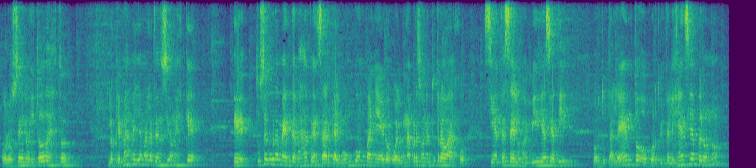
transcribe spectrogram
o los celos y todo esto, lo que más me llama la atención es que eh, tú seguramente vas a pensar que algún compañero o alguna persona en tu trabajo siente celos o envidia hacia ti por tu talento o por tu inteligencia, pero no.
